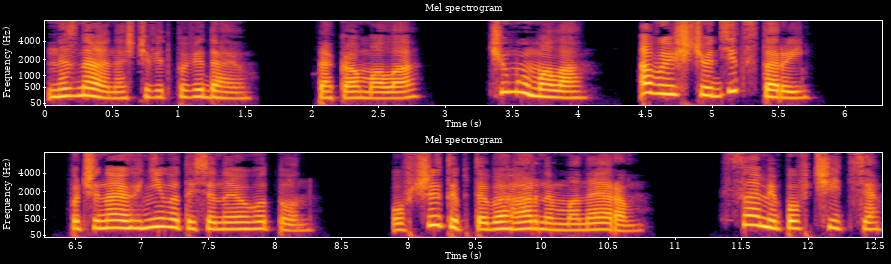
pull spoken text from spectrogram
Не знаю, на що відповідаю. Така мала? Чому мала? А ви що, дід старий? Починаю гніватися на його тон. Повчити б тебе гарним манерам. Самі повчіться,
